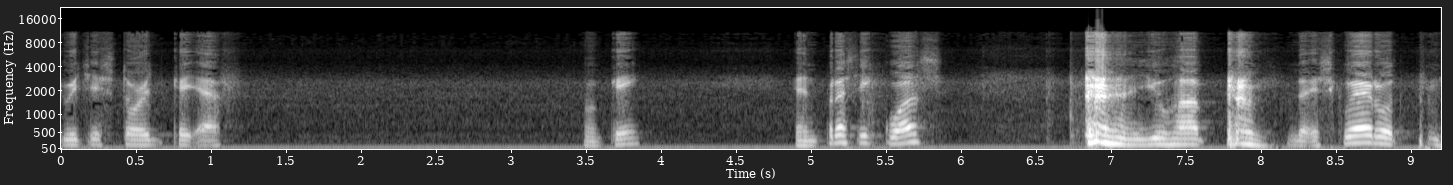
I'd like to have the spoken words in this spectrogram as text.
which is stored kay F okay and press equals you have the square root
